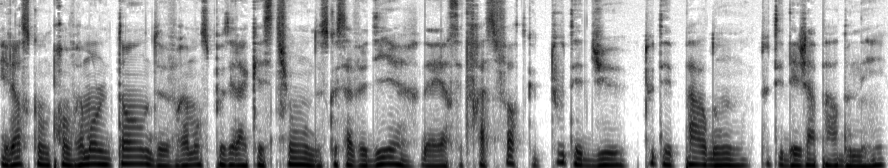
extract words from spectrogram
Et lorsqu'on prend vraiment le temps de vraiment se poser la question de ce que ça veut dire derrière cette phrase forte que tout est Dieu, tout est pardon, tout est déjà pardonné,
